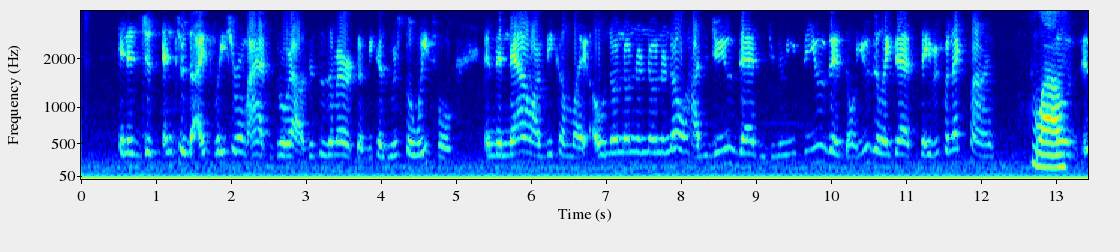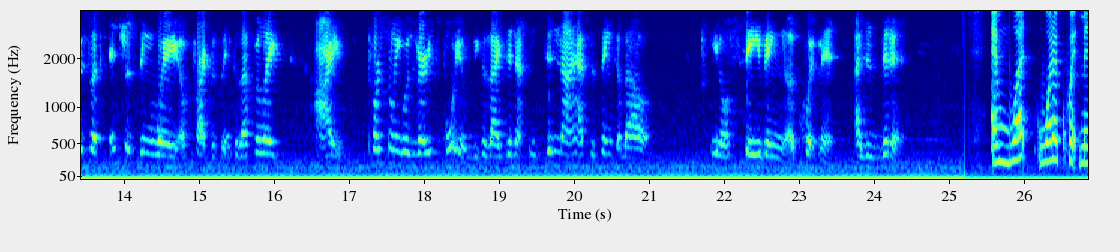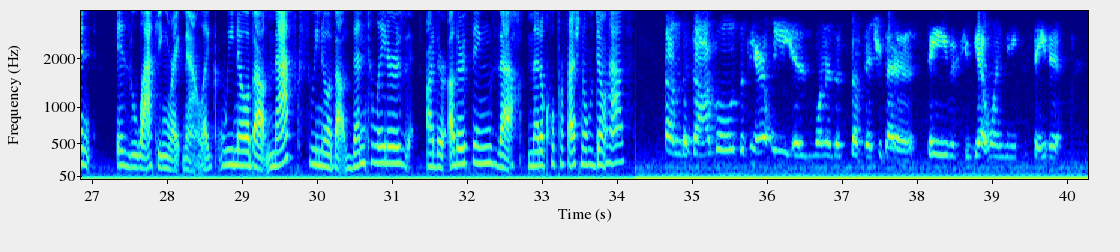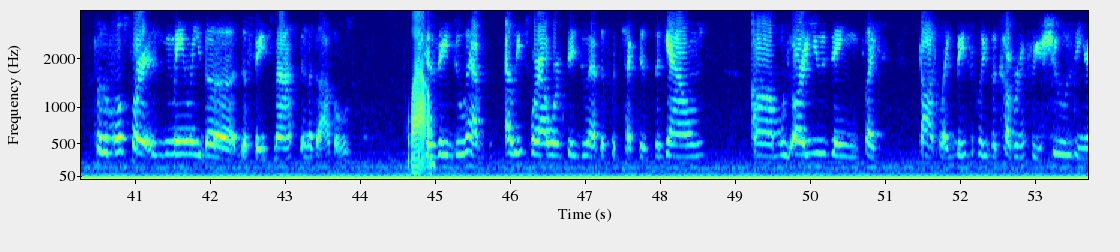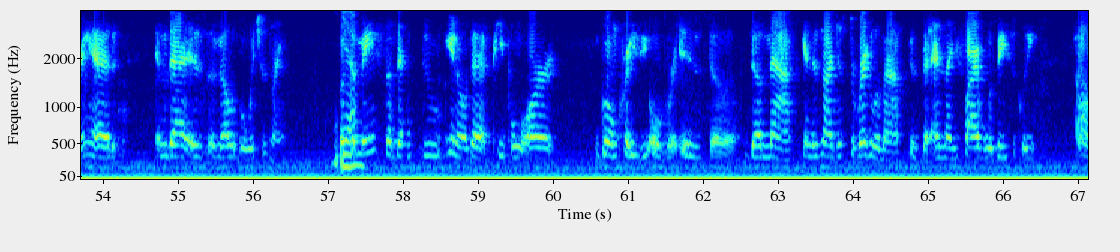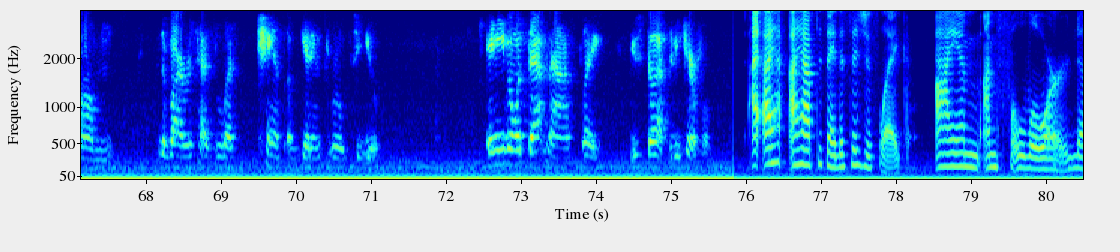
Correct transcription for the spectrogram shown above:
and it's just entered the isolation room, I have to throw it out. This is America because we're so wasteful. And then now I've become like, oh no no no no no no! How did you use that? Did you really need to use it? Don't use it like that. Save it for next time. Wow. So it's an interesting way of practicing because I feel like I personally was very spoiled because I did not did not have to think about you know saving equipment. I just didn't. And what what equipment is lacking right now? Like we know about masks, we know about ventilators. Are there other things that medical professionals don't have? Um, the goggles apparently is one of the stuff that you gotta save. If you get one, you need to save it. For the most part, is mainly the the face mask and the goggles. Wow. Because they do have, at least where I work, they do have the protective, the gowns. Um, we are using like stock, like basically the covering for your shoes and your head and that is available, which is nice. But yeah. the main stuff that do you know that people are going crazy over is the the mask, and it's not just the regular mask. It's the N95, where basically um, the virus has less chance of getting through to you. And even with that mask, like you still have to be careful. I, I I have to say this is just like I am I'm floored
